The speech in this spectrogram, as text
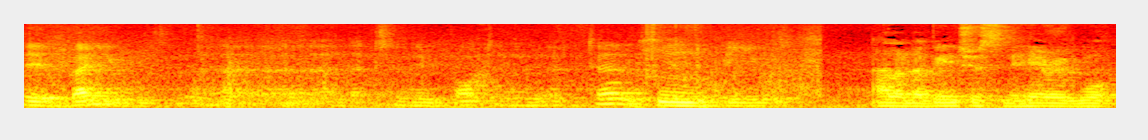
they value, uh, that's an important term mm. to be used. Alan, I'd be interested in hearing what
